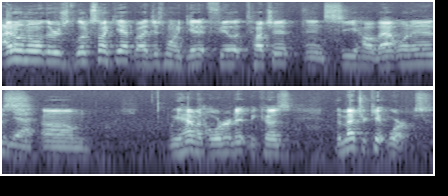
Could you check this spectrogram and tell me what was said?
I don't know what theirs looks like yet, but I just want to get it, feel it, touch it, and see how that one is. Yeah. Um, we haven't ordered it because the Metra kit works.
